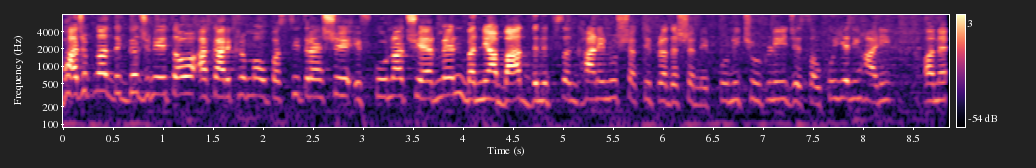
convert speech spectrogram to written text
તો ભાજપના દિગ્ગજ નેતાઓ આ કાર્યક્રમમાં ઉપસ્થિત રહેશે. ઇફકોના ચેરમેન બન્યા બાદ દિલીપ સંઘાણીનું શક્તિ પ્રદર્શન. ઇફકોની ચૂંટણી જે સૌ કોઈએ નિહાળી અને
